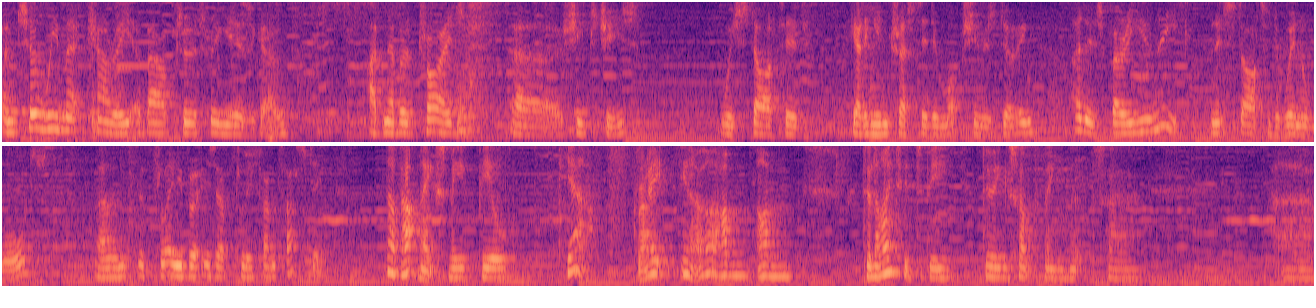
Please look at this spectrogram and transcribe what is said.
until we met Carrie about two or three years ago, I'd never tried uh, sheep's cheese we started getting interested in what she was doing and it's very unique and it started to win awards and the flavour is absolutely fantastic. Now that makes me feel, yeah, great. You know, I'm, I'm delighted to be doing something that, uh, uh,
